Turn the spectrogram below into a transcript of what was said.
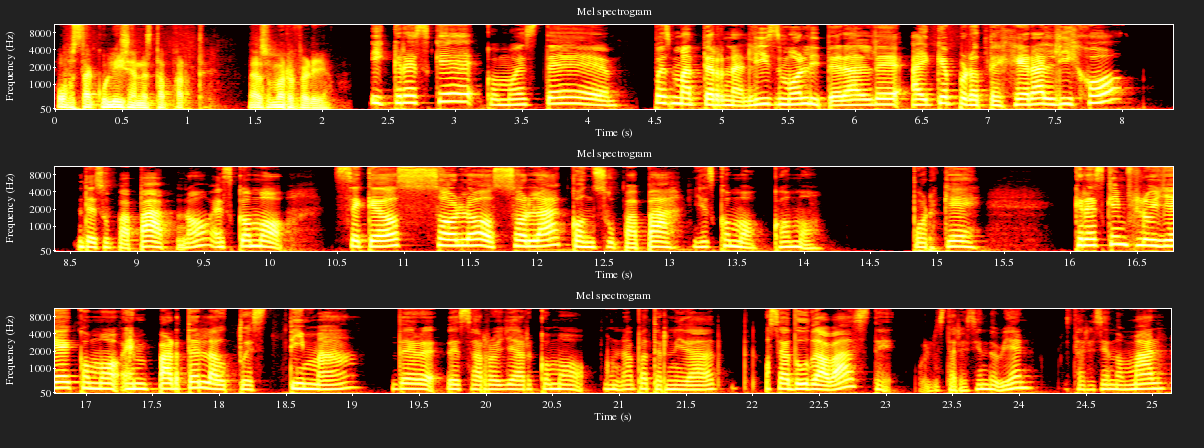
obstaculizan esta parte. A eso me refería. ¿Y crees que como este pues maternalismo literal de hay que proteger al hijo de su papá, ¿no? Es como se quedó solo o sola con su papá y es como, ¿cómo? ¿Por qué? ¿Crees que influye como en parte la autoestima de desarrollar como una paternidad? O sea, dudabas de, ¿lo estaré haciendo bien? ¿Lo estaré haciendo mal?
